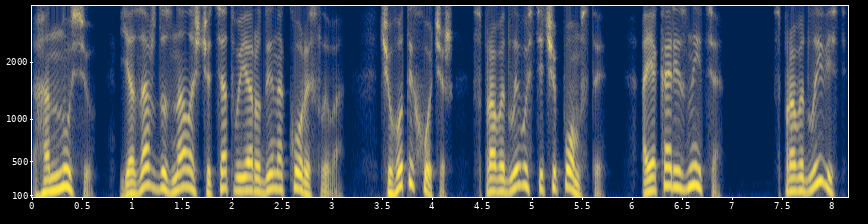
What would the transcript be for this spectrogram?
Ганнусю, я завжди знала, що ця твоя родина корислива. Чого ти хочеш? Справедливості чи помсти? А яка різниця? Справедливість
